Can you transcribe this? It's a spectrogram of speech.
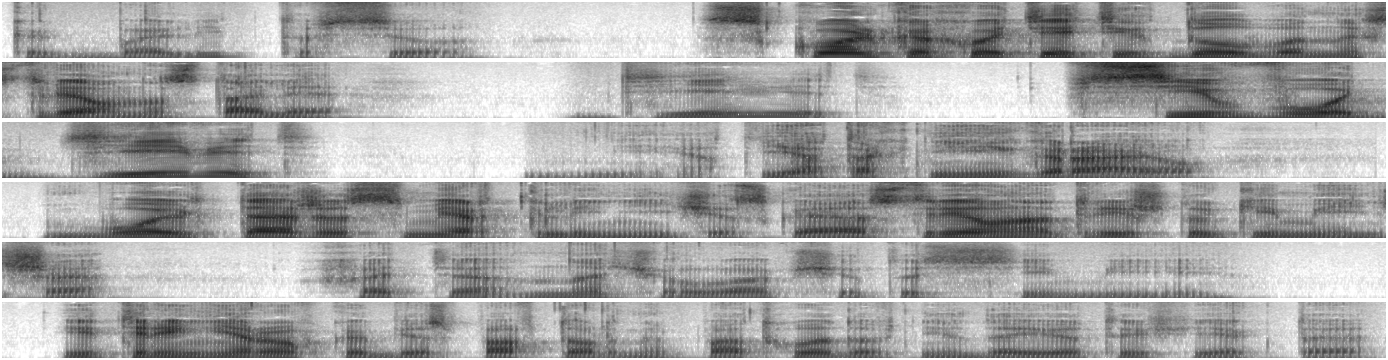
Как болит-то все. Сколько хоть этих долбанных стрел на столе? Девять? Всего девять? Нет, я так не играю. Боль та же смерть клиническая, а стрел на три штуки меньше. Хотя начал вообще-то с семи. И тренировка без повторных подходов не дает эффекта.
